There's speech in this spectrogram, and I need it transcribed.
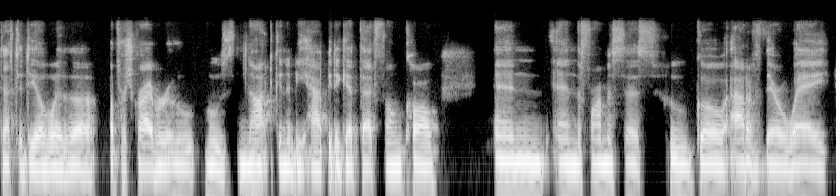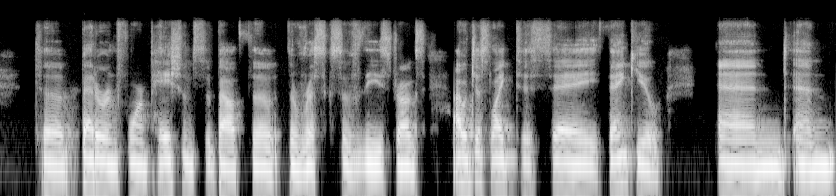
to have to deal with a, a prescriber who, who's not going to be happy to get that phone call, and and the pharmacists who go out of their way to better inform patients about the the risks of these drugs. I would just like to say thank you, and and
